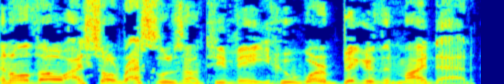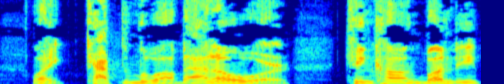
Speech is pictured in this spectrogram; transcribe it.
And although I saw wrestlers on TV who were bigger than my dad, like Captain Lou Albano or King Kong Bundy,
